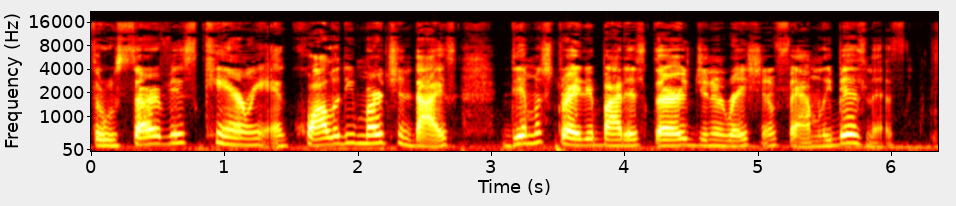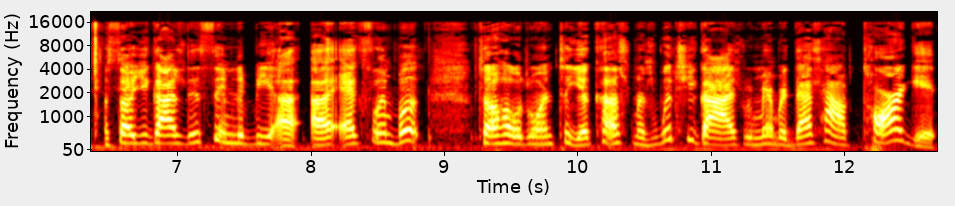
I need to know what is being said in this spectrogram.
through service, caring, and quality merchandise demonstrated by this third generation family business. So, you guys, this seemed to be an excellent book to hold on to your customers, which you guys remember that's how Target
